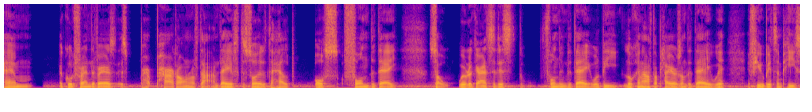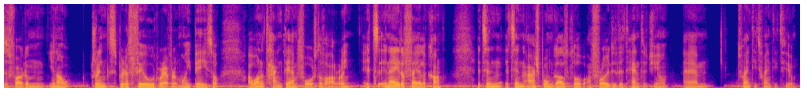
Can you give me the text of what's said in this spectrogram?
um, a good friend of ours is part owner of that, and they've decided to help us fund the day. So with regards to this funding the day, it will be looking after players on the day with a few bits and pieces for them, you know, drinks, a bit of food, wherever it might be. So I want to thank them first of all, right? It's in aid of Féileacáin. It's in, it's in Ashbourne Golf Club on Friday the 10th of June, um, 2022.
